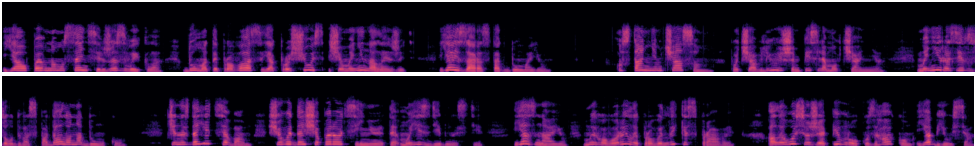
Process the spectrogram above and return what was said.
Я у певному сенсі вже звикла думати про вас як про щось, що мені належить. Я і зараз так думаю. Останнім часом, почав Льюішем після мовчання, мені разів зо два спадало на думку. Чи не здається вам, що ви дещо переоцінюєте мої здібності? Я знаю, ми говорили про великі справи, але ось уже півроку з гаком я б'юся,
